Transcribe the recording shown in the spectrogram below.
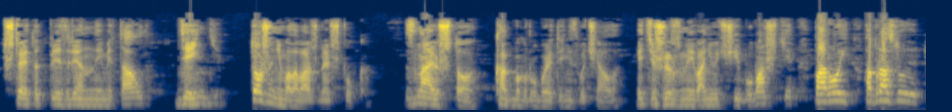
что этот презренный металл, деньги, тоже немаловажная штука. Знаю, что, как бы грубо это ни звучало, эти жирные вонючие бумажки порой образуют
